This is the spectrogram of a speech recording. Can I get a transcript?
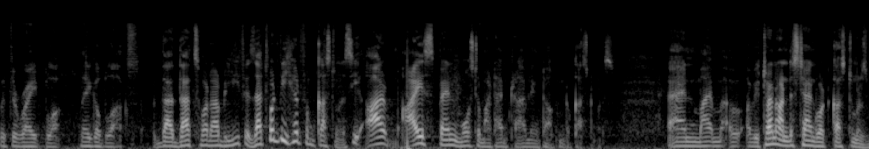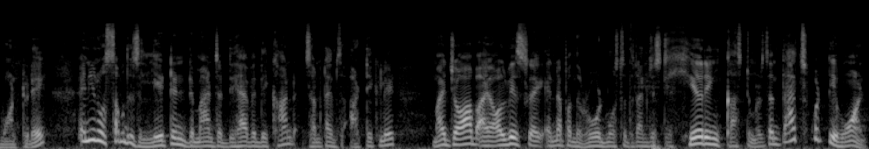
with the right block, Lego blocks. That, that's what our belief is. That's what we hear from customers. See, our, I spend most of my time traveling talking to customers. And my, my, we're trying to understand what customers want today. And you know, some of these latent demands that they have that they can't sometimes articulate. My job, I always end up on the road most of the time just hearing customers and that's what they want.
